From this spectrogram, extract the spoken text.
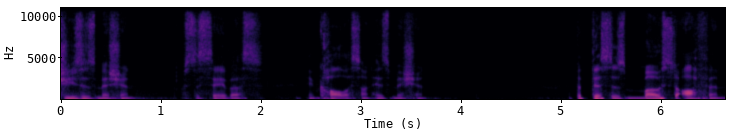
Jesus' mission was to save us and call us on his mission. But this is most often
